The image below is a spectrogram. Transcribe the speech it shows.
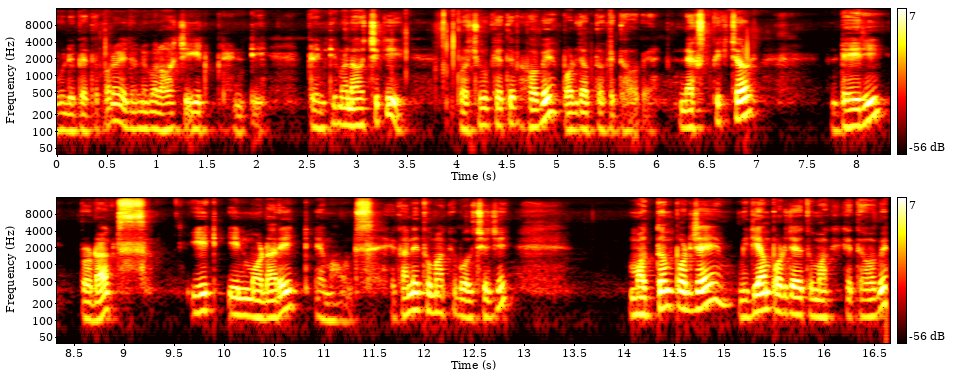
এগুলি পেতে পারো। এই জন্য বলা হচ্ছে ইট প্লেন্টি প্লেন্টি মানে হচ্ছে কি? প্রচুর খেতে হবে, পর্যাপ্ত খেতে হবে। Next picture dairy products eat in moderate amounts এখানে তোমাকে বলছে যে, মধ্যম পর্যায়ে মিডিয়াম পর্যায়ে তোমাকে খেতে হবে।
